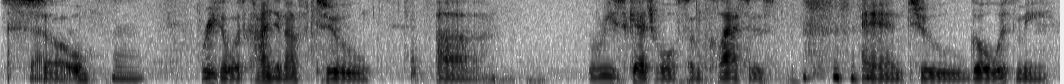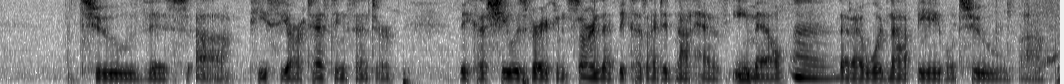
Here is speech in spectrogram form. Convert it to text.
So, Rika was kind enough to uh, reschedule some classes and to go with me to this uh, PCR testing center because she was very concerned that because I did not have email, mm. that I would not be able to uh,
